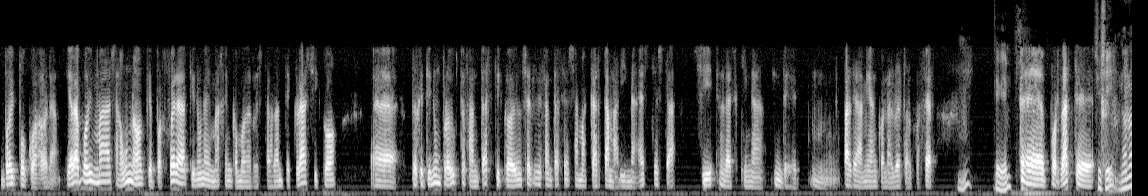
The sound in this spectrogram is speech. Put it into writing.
voy poco ahora. Y ahora voy más a uno que por fuera tiene una imagen como de restaurante clásico, eh, pero que tiene un producto fantástico, un servicio fantástico, se llama Carta Marina. Este está, sí, en la esquina de mm, Padre Damián con Alberto Alcocer. Mm. Qué bien. Eh, por darte. Sí, sí, no, no,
